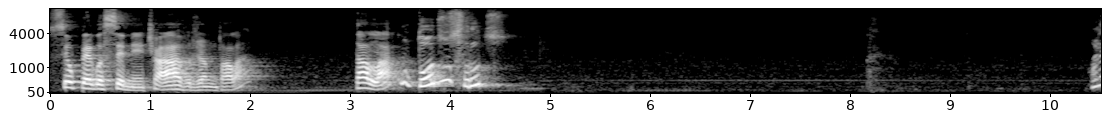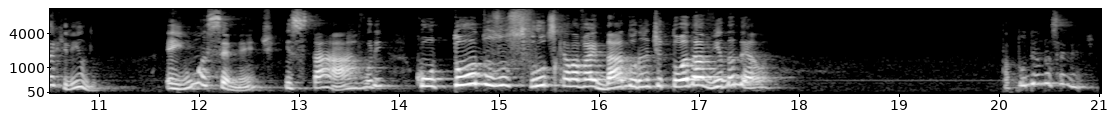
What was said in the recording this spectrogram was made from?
Se eu pego a semente, a árvore já não está lá? Está lá com todos os frutos. Olha que lindo. Em uma semente está a árvore com todos os frutos que ela vai dar durante toda a vida dela. Está tudo dentro da semente.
